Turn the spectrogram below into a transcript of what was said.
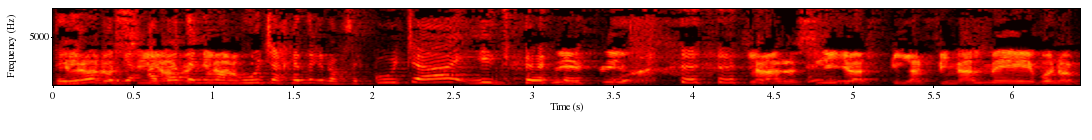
Te Claro, digo porque sí, acá ver, tenemos claro. mucha gente que nos escucha y te... Sí, sí. Claro, sí, y al, y al final me, bueno,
